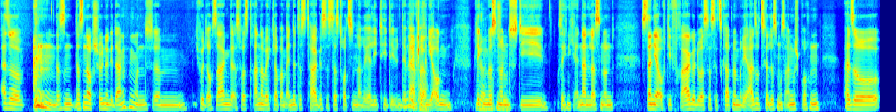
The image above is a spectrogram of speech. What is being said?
also das sind, das sind auch schöne Gedanken und ähm, ich würde auch sagen, da ist was dran, aber ich glaube, am Ende des Tages ist das trotzdem eine Realität, in der wir ja, einfach in die Augen blicken ja, müssen absolut. und die sich nicht ändern lassen. Und ist dann ja auch die Frage, du hast das jetzt gerade mit dem Realsozialismus angesprochen, also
